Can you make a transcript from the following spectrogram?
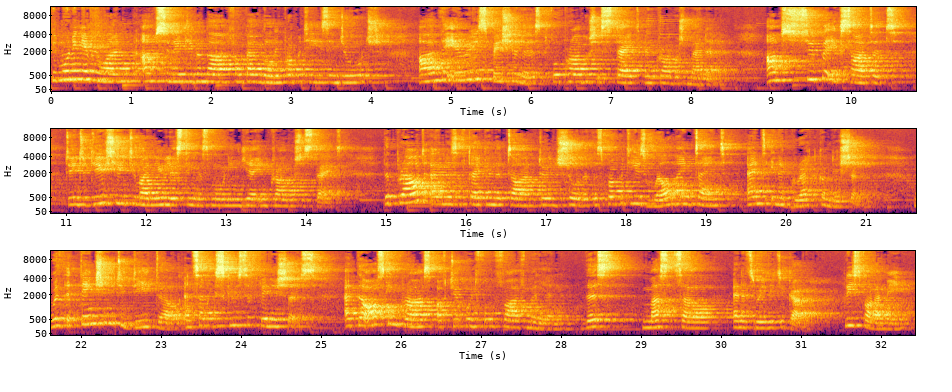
Good morning everyone, I'm Sunette Liebenberg from Pam Golding Properties in George. I'm the area specialist for Kraaibosch Estate and Kraaibosch Manor. I'm super excited to introduce you to my new listing this morning here in Kraaibosch Estate. The proud owners have taken the time to ensure that this property is well maintained and in a great condition. With attention to detail and some exclusive finishes, at the asking price of 2.45 million, this must sell and it's ready to go. Please follow me.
